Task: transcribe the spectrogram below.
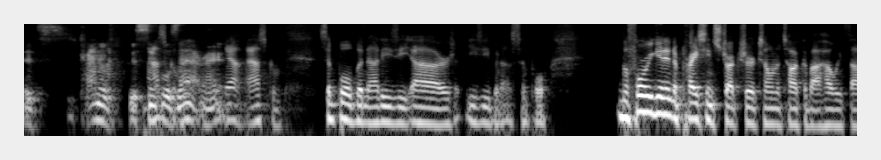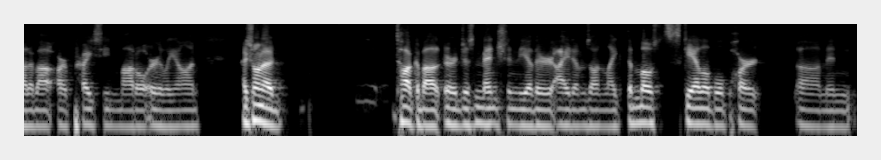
it's kind of as simple as that, right? Yeah, ask them. Simple but not easy, uh, or easy but not simple. Before we get into pricing structure, because I want to talk about how we thought about our pricing model early on, I just want to talk about or just mention the other items on like the most scalable part um, in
